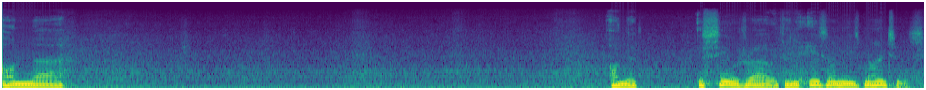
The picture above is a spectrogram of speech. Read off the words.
on the on the the sealed road than it is on these mountains.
